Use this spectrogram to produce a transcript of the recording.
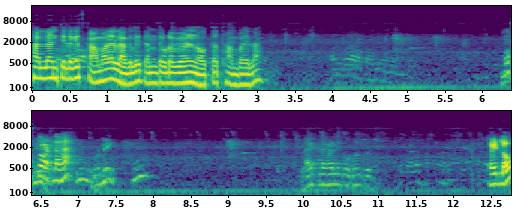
खाल्ला आणि ते लगेच कामाला लागले. त्यांना तेवढा वेळ नव्हता थांबायला. मस्त वाटलं ना? लाइट लाव.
